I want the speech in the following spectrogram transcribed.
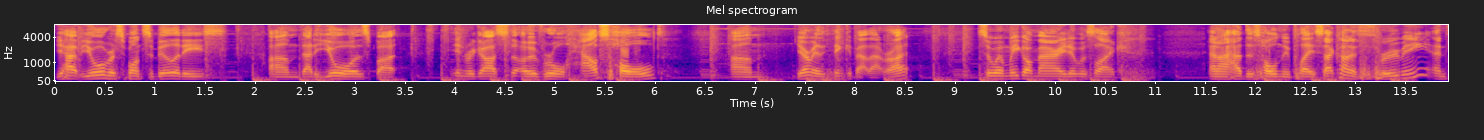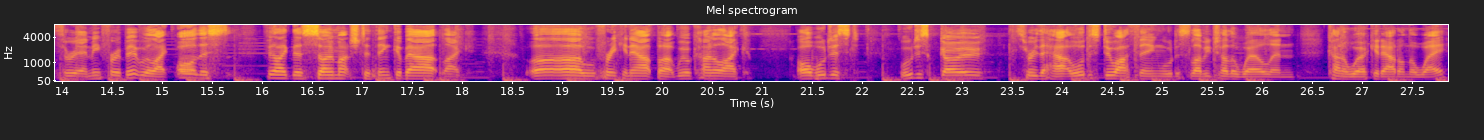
you have your responsibilities um, that are yours, but in regards to the overall household, um, you don't really think about that, right? So when we got married, it was like, and I had this whole new place. That kind of threw me and threw Emmy for a bit. we are like, oh, this feel like there's so much to think about. Like, oh, we are freaking out, but we were kind of like, oh, we'll just we'll just go through the house. We'll just do our thing. We'll just love each other well and kind of work it out on the way.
